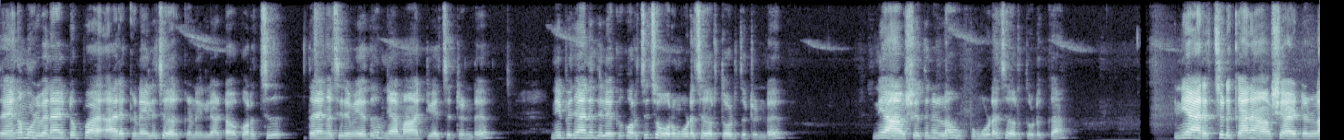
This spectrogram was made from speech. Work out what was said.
തേങ്ങ മുഴുവനായിട്ട് ഇപ്പം അരക്കണയിൽ ചേർക്കണില്ല കേട്ടോ കുറച്ച് തേങ്ങ ചിരവിയത് ഞാൻ മാറ്റി വെച്ചിട്ടുണ്ട്. ഇനിയിപ്പോൾ ഞാൻ ഇതിലേക്ക് കുറച്ച് ചോറും കൂടെ ചേർത്ത് കൊടുത്തിട്ടുണ്ട്. ഇനി ആവശ്യത്തിനുള്ള ഉപ്പും കൂടെ ചേർത്ത് കൊടുക്കുക ഇനി അരച്ചെടുക്കാൻ ആവശ്യമായിട്ടുള്ള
